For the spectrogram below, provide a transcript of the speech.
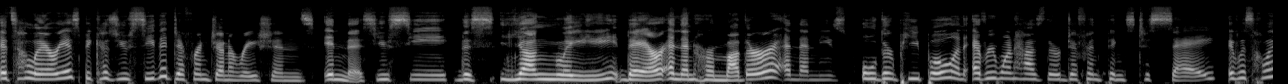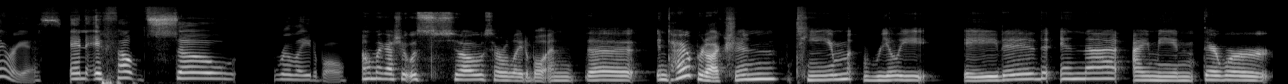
it's hilarious because you see the different generations in this you see this young lady there and then her mother and then these older people and everyone has their different things to say it was hilarious and it felt so relatable Oh my gosh, it was so, so relatable. And the entire production team really aided in that. I mean, there were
